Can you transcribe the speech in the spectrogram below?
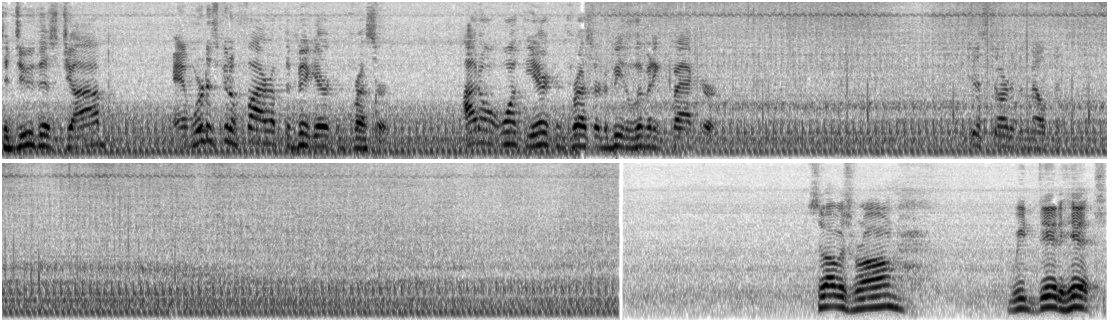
to do this job, and we're just gonna fire up the big air compressor. I don't want the air compressor to be the limiting factor. Just started to melt it. So I was wrong. We did hit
